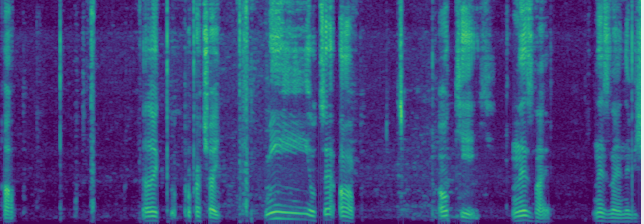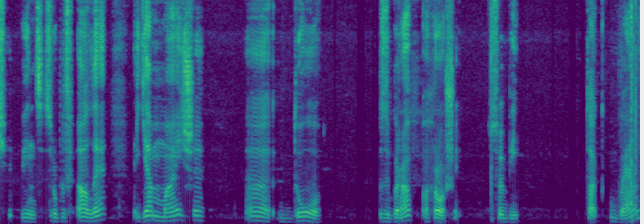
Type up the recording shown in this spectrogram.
Ап. Давай прокачай. Ні, оце ап. Окей. Не знаю. Не знаю, навіщо він це зробив, але я майже е, до збирав грошей собі. Так, бем.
